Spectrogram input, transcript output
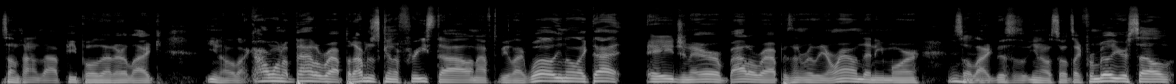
Sometimes I have people that are like, you know, like I want to battle rap, but I'm just gonna freestyle, and I have to be like, well, you know, like that age and era of battle rap isn't really around anymore. So Mhm. like this is you know so it's like familiar yourself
